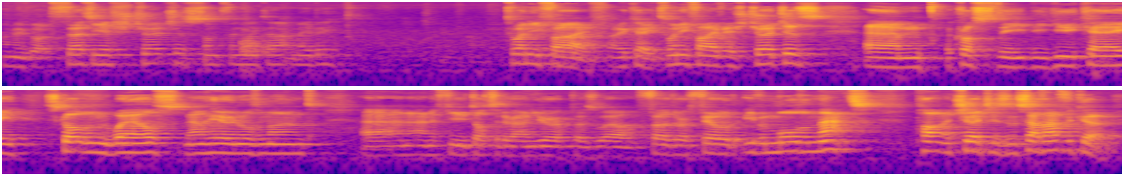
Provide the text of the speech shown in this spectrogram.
And we've got 30 ish churches, something like that, maybe. 25, okay, 25 ish churches um, across the, the UK, Scotland, Wales, now here in Northern Ireland, uh, and, and a few dotted around Europe as well. Further afield, even more than that, partner churches in South Africa,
